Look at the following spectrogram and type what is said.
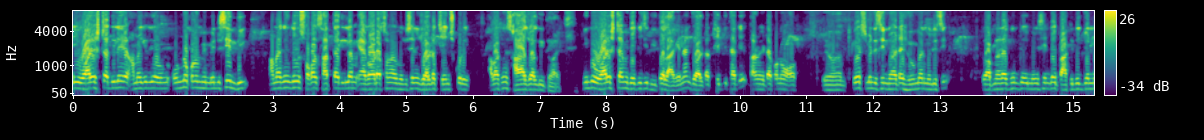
এই ওয়ারেসটা দিলে আমরা কিন্তু অন্য কোনো মেডিসিন দিই। আমরা কিন্তু সকাল সাতটায় দিলাম, এগারোটার সময় মেডিসিনের জলটা চেঞ্জ করে আবার কিন্তু সাদা জল দিতে হয়। কিন্তু ওয়ারেসটা আমি দেখেছি দিতে লাগে না, জলটা ঠিকই থাকে, কারণ এটা কোনো পেটস মেডিসিন নয়, এটা হিউম্যান মেডিসিন তো আপনারা কিন্তু এই মেডিসিনটাই পাখিদের জন্য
